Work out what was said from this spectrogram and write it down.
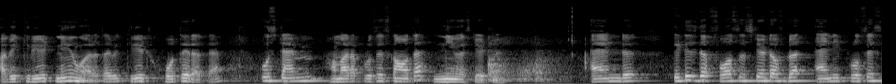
अभी क्रिएट नहीं हुआ रहता, अभी क्रिएट होते रहता है, उस टाइम हमारा प्रोसेस कहाँ होता है? न्यू स्टेट में. And it is the first state of the any process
